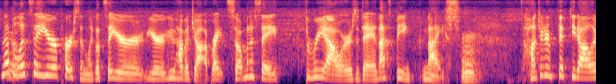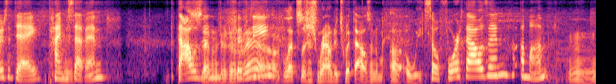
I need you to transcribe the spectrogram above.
No, Yeah. but let's say you're a person. Like let's say you're you're you have a job, right? So I'm gonna say three hours a day, and that's being nice. Mm. It's $150 a day times seven. Thousand Seven fifty. fifty. Yeah, let's just round it to a thousand uh, a week. So four thousand a month. Mm-hmm.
